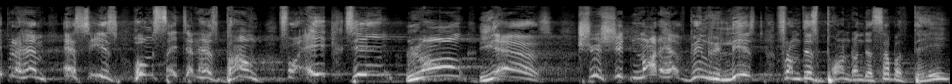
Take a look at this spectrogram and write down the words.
Abraham, as she is, whom Satan has bound for 18 long years, she should not have been released from this bond on the Sabbath day.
